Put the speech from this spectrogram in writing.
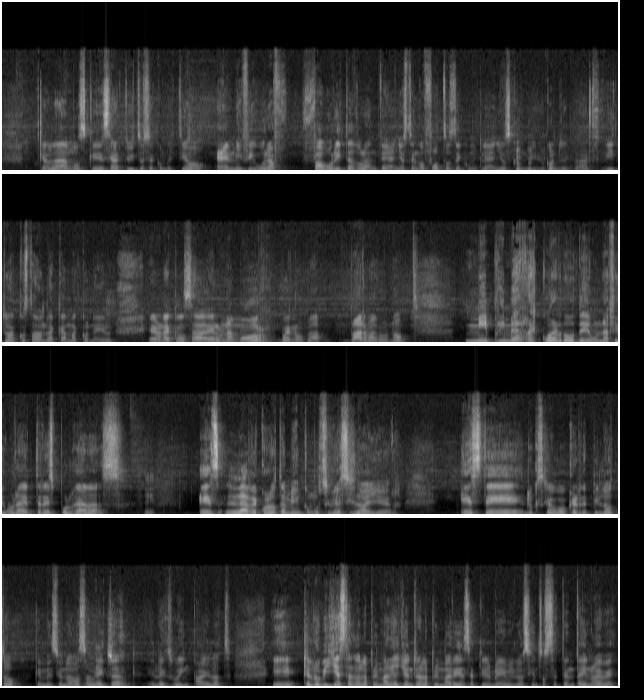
que hablábamos que ese Arturito se convirtió en mi figura favorita durante años. Tengo fotos de cumpleaños con, con el Arturito acostado en la cama con él. Era una cosa, era un amor, bueno, bárbaro, ¿no? Mi primer recuerdo de una figura de 3 pulgadas es, la recuerdo también como si hubiera sido ayer. Este Luke Skywalker de piloto que mencionabas ahorita, el X-Wing Pilot, eh, que lo vi ya estando en la primaria. Yo entré a la primaria en septiembre de 1979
